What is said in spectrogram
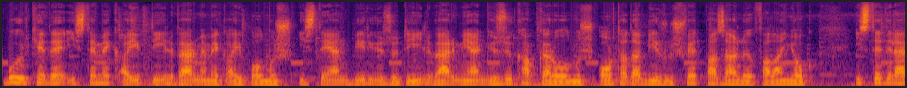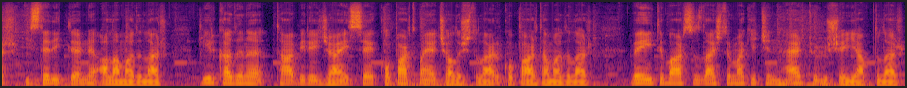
Bu ülkede istemek ayıp değil, vermemek ayıp olmuş. İsteyen bir yüzü değil, vermeyen yüzü kapkara olmuş. Ortada bir rüşvet pazarlığı falan yok. İstediler, istediklerini alamadılar. Bir kadını tabiri caizse kopartmaya çalıştılar, kopartamadılar. Ve itibarsızlaştırmak için her türlü şey yaptılar.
